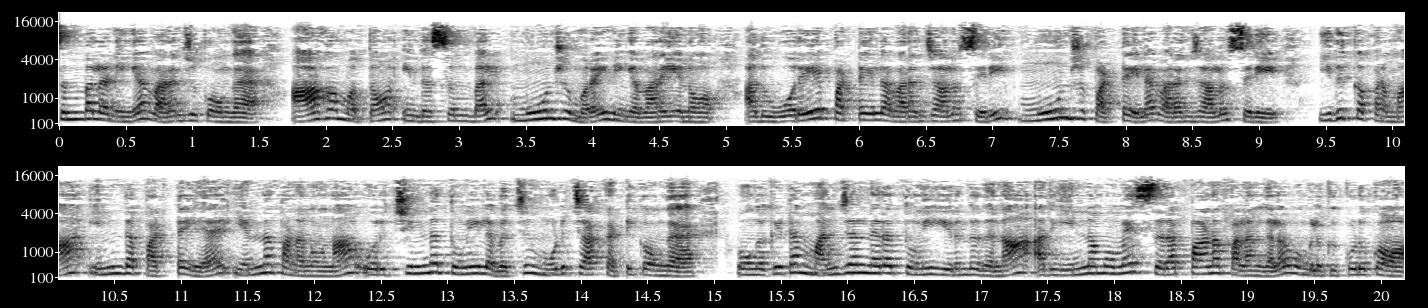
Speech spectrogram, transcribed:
சிம்பலை நீங்க வரைஞ்சுக்கோங்க. ஆக மொத்தம் இந்த சிம்பல் மூன்று முறை நீங்க வரையணும். அது ஒரே பட்டையில வரைஞ்சாலும் சரி மூன்று பட்டையில வரைஞ்சாலும் சரி. இதுக்கப்புறமா இந்த பட்டைய என்ன பண்ணணும்னா ஒரு சின்ன துணியில வச்சு முடிச்சா கட்டிக்கோங்க. உங்ககிட்ட மஞ்சள் நிற துணி இருந்ததுன்னா அது இன்னமுமே சிறப்பான பலன்களை உங்களுக்கு கொடுக்கும்.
